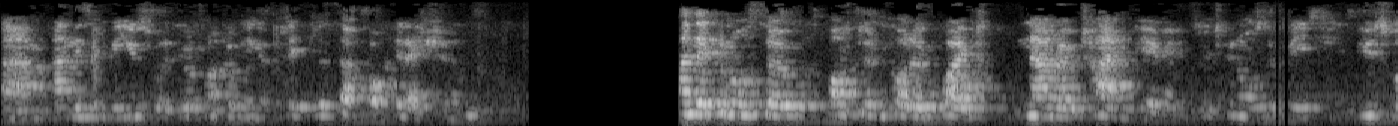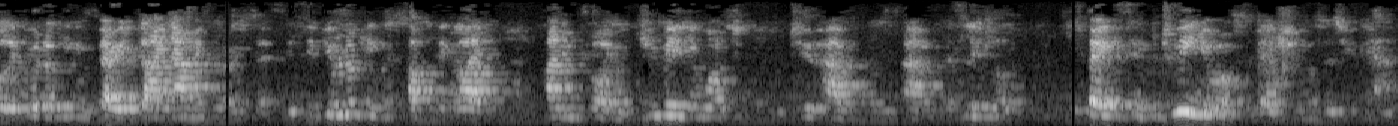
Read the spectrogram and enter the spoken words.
um, and this can be useful if you're looking at particular subpopulations. And they can also often follow quite narrow time periods, which can also be useful if you're looking at very dynamic processes. If you're looking at something like unemployment, you really want to have um, as little space in between your observations as you can.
